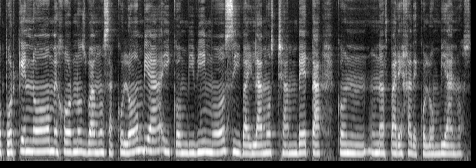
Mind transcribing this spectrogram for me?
O por qué no, mejor nos vamos a Colombia y convivimos y bailamos chambeta con una pareja de colombianos.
